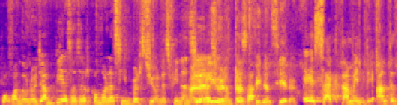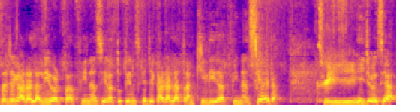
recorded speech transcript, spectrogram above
cuando uno ya empieza a hacer como las inversiones financieras. A la libertad financiera. Exactamente. Antes de llegar a la libertad financiera, tú tienes que llegar a la tranquilidad financiera. Sí. Y yo decía,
